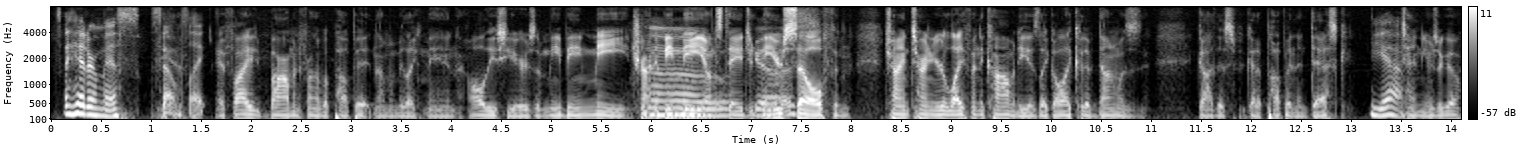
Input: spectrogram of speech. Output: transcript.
it's a hit or miss. Yeah. Sounds like. If I bomb in front of a puppet and I'm gonna be like, man, all these years of me being me, trying to be me on Oh, stage and be yourself and try and turn your life into comedy is like all I could have done was got this got a puppet in a desk Yeah. ten years ago.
